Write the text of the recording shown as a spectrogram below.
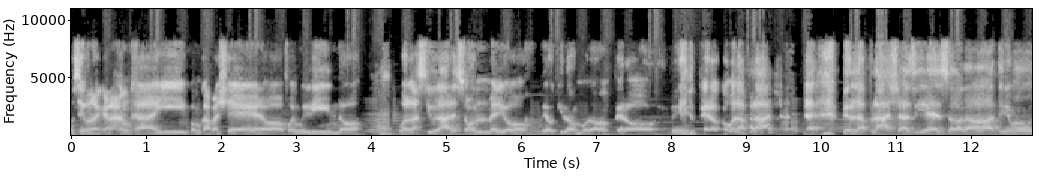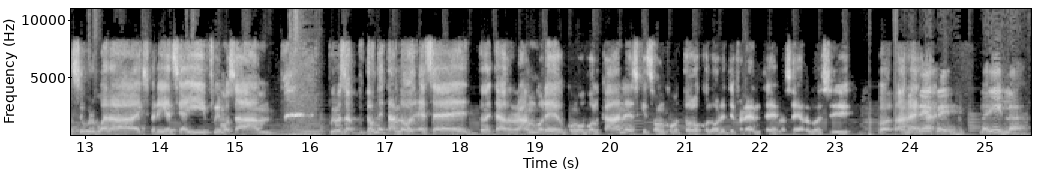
no sé, una granja ahí con caballero, fue muy lindo. Bueno, las ciudades son medio, medio quilombo, ¿no? Pero, pero como la playa, pero las playas y eso, no, teníamos una súper buena experiencia ahí. Fuimos a, fuimos a, ¿dónde están los, ese, dónde está el rango de como volcanes que son como todos colores diferentes, no sé, algo así? Ah, Tepe, la isla.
